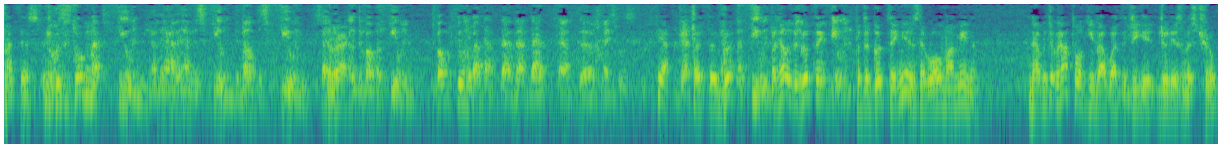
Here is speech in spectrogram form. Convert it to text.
Not this. Because it's talking about feeling. You have to have, have this feeling, develop this feeling. So Correct. You develop a feeling. Develop a feeling about that that that that that uh, place was. Yeah, Gotcha. but the That- good, that feeling. but Hillary, the good thing, feeling. but the good thing is that we're all ma'aminim. Now we're not talking about whether Judaism is true.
